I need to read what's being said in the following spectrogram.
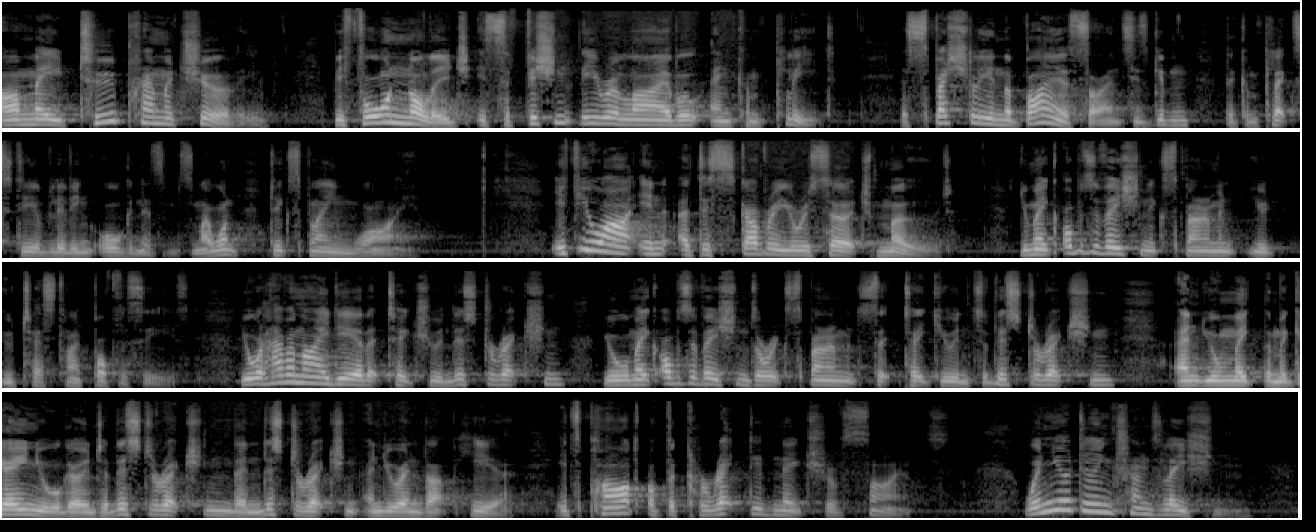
are made too prematurely before knowledge is sufficiently reliable and complete, especially in the biosciences, given the complexity of living organisms. And I want to explain why. If you are in a discovery research mode, you make observation experiment, you, you test hypotheses. You will have an idea that takes you in this direction. You will make observations or experiments that take you into this direction, and you'll make them again. You will go into this direction, then this direction, and you end up here. It's part of the corrective nature of science. When you're doing translation,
